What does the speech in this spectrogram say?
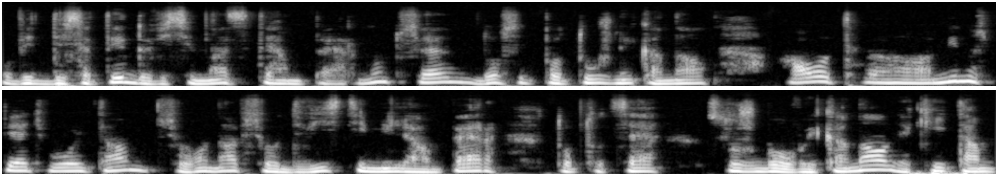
від 10 до 18 ампер. Ну, Це досить потужний канал. А от а, мінус 5 вольт там всього-навсього 200 мА, тобто це службовий канал, який там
